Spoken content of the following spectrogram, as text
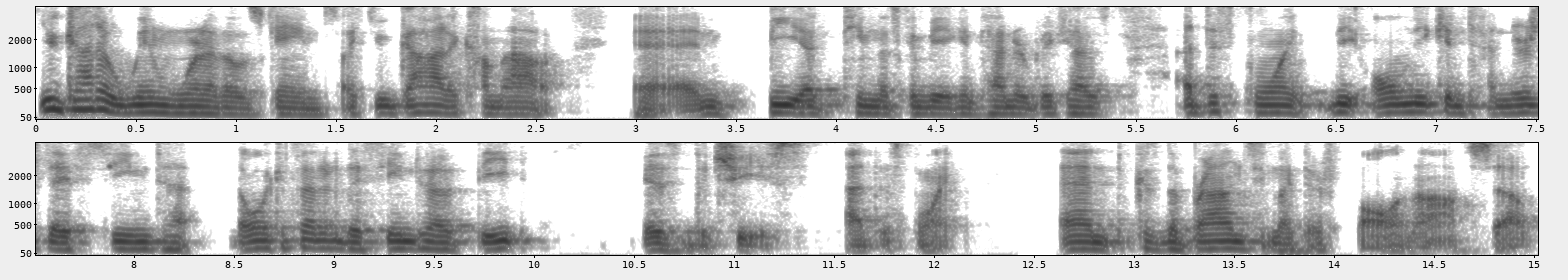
you got to win one of those games. Like you got to come out and be a team that's going to be a contender because at this point, the only contenders they've seemed to, the only contender they seem to have beat is the Chiefs at this point. And because the Browns seem like they're falling off. So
